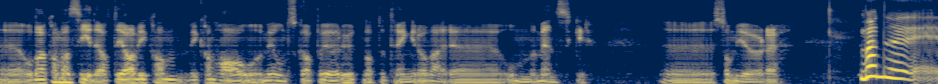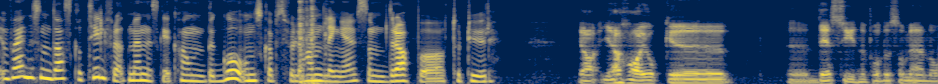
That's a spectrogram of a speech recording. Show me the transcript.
Uh, og da kan man si det at ja, vi kan, vi kan, ha med ondskap å gjøre uten at det trenger å være onde mennesker uh, som gjør det. Hva er, det, hva er det som da skal til for at mennesker kan begå ondskapsfulle handlinger som drap og tortur? Ja, jeg har jo ikke det synet på det som jeg nå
